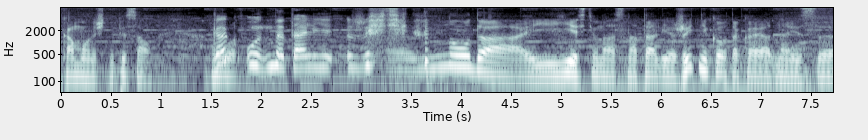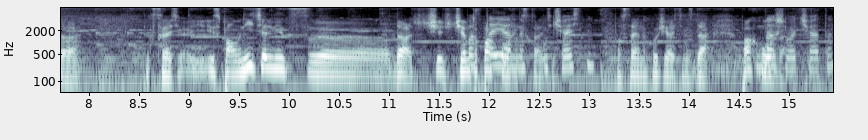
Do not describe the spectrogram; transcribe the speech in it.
Камоныч написал. Как Вот. у Натальи Жить. Ну да, и есть у нас Наталья Житникова, такая одна из, э, так сказать, исполнительниц, э, да, чем-то Постоянных кстати. участниц Постоянных участниц, да, похоже. нашего чата.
